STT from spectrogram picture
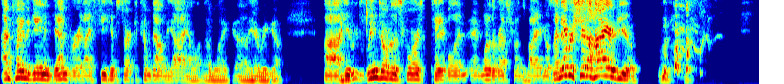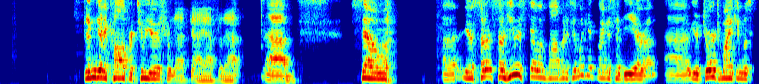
I'm playing the game in Denver, and I see him start to come down the aisle, and I'm like, oh, here we go. Uh, he leans over the scores table, and, and one of the refs runs by and goes, I never should have hired you. Didn't get a call for two years from that guy after that. Um, so, uh, you know, so so he was still involved. But if you look at, like I said, the era, uh, you know, George Mikan was,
